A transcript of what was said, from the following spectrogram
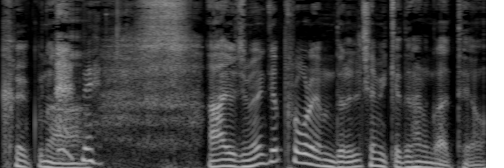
그랬구나. 네. 아, 요즘에 이렇게 프로그램들 재밌게들 하는 것 같아요.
